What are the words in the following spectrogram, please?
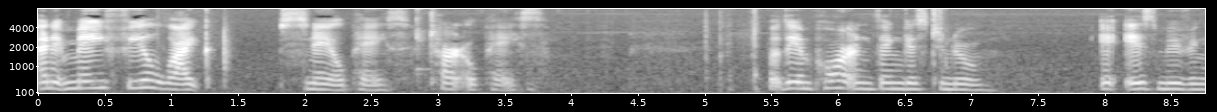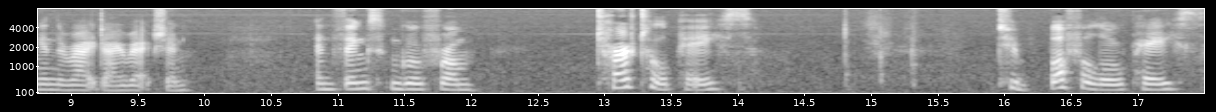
And it may feel like snail pace, turtle pace. But the important thing is to know it is moving in the right direction and things can go from turtle pace to buffalo pace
